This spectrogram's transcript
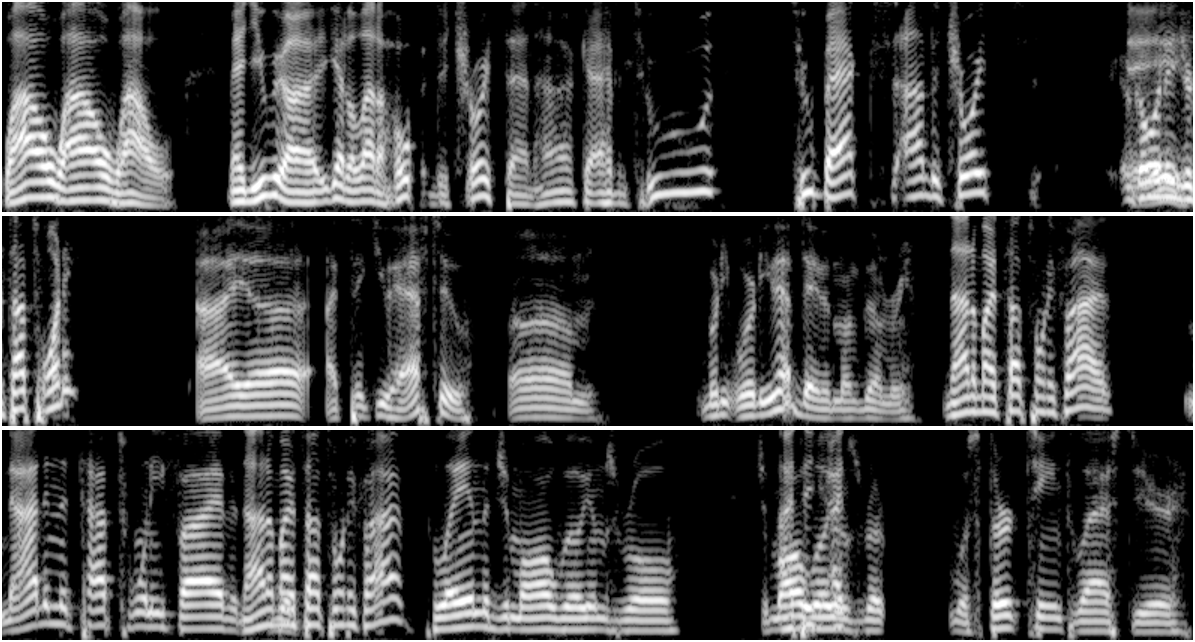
Wow. Wow. Wow. Man, you uh you got a lot of hope in Detroit then, huh? Okay, having two two backs on Detroit going in your top 20? I uh I think you have to. Um where do you, where do you have David Montgomery? Not in my top 25. Not in the top 25. Not in my top 25. playing the Jamaal Williams role. Jamaal think I- Williams was 13th last year.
